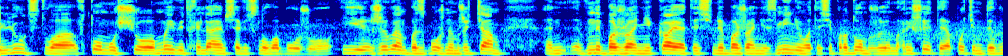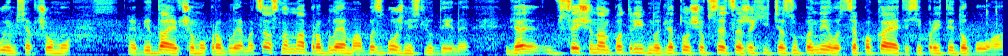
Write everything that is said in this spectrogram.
людства в тому, що ми відхиляємося від Слова Божого і живемо безбожним життям в небажанні каятись, в небажанні змінюватись і продовжуємо грішити, а потім дивуємося, в чому біда і в чому проблема. Це основна проблема безбожність людини. Для все, що нам потрібно для того, щоб все це жахіття зупинилось, це покаятись і прийти до Бога.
